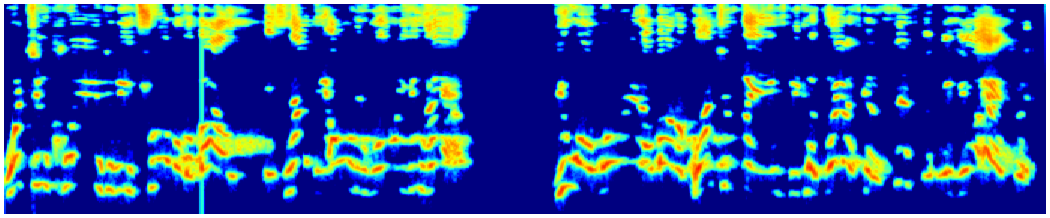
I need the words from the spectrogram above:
What you claim to be troubled about is not the only worry you have. You are worried about a bunch of things because that is consistent with your address.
